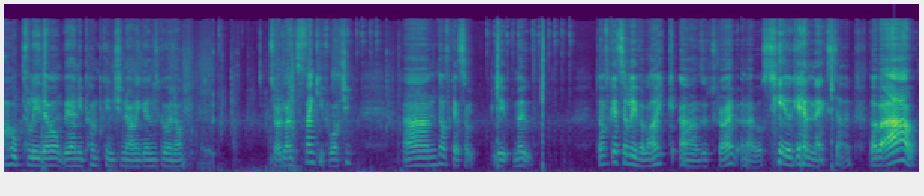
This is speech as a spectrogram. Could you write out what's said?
hopefully there won't be any pumpkin shenanigans going on. So I'd like to thank you for watching, and don't forget to leave, move. Don't forget to leave a like and subscribe, and I will see you again next time. Bye bye. Ow!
